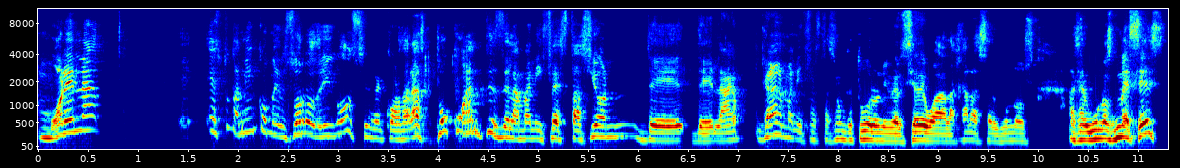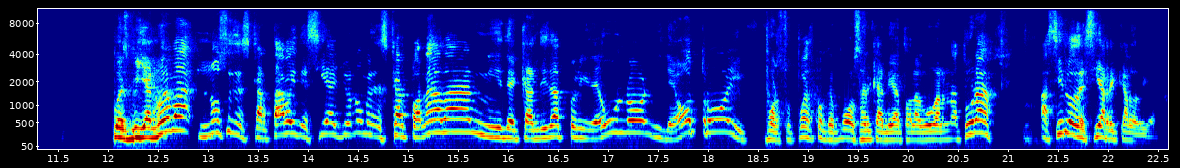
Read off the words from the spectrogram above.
Morena. Esto también comenzó, Rodrigo, si recordarás, poco antes de la manifestación, de, la gran manifestación que tuvo la Universidad de Guadalajara hace algunos meses, pues Villanueva no se descartaba y decía, yo no me descarto a nada, ni de candidato ni de uno, ni de otro, y por supuesto que puedo ser candidato a la gubernatura. Así lo decía Ricardo Villanueva.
